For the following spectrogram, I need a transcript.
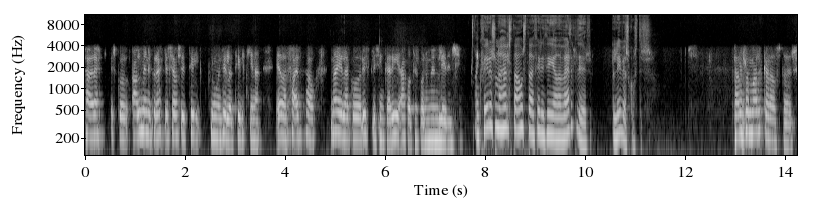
það er ekki, sko, almenningur er ekki að sjá sig tilknúin til að tilkynna eða fær þá nægilega góður upplýsingar í apotekunum um liðin sín. En hver er svona helsta ástæði fyrir því að það verður lifjaskortur? Það er alltaf margar ástæður.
